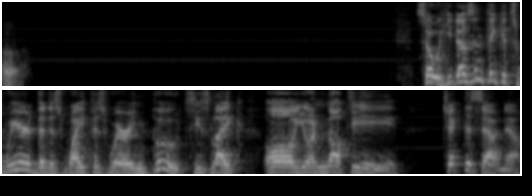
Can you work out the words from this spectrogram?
Oh. So he doesn't think it's weird that his wife is wearing boots. He's like, oh, you're naughty. Check this out now.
